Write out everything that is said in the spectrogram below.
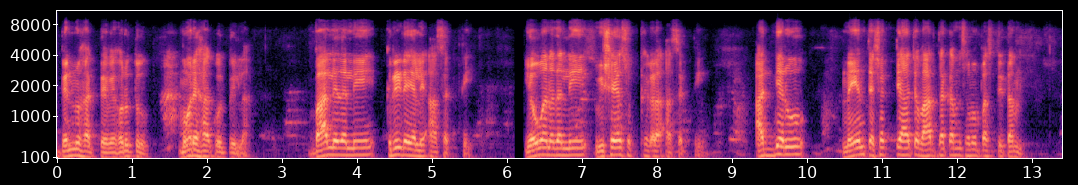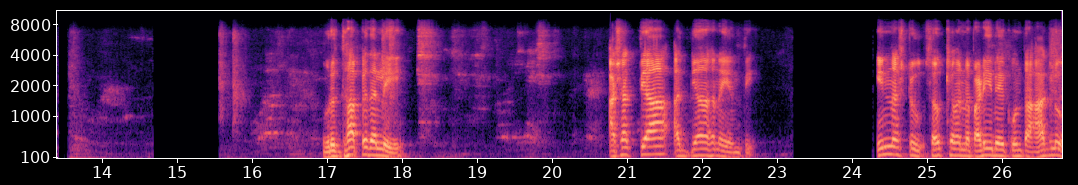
ಬೆನ್ನು ಹಾಕ್ತೇವೆ ಹೊರತು ಮೋರೆ ಹಾಕುವುದಿಲ್ಲ. ಬಾಲ್ಯದಲ್ಲಿ, ಕ್ರೀಡೆಯಲ್ಲಿ ಆಸಕ್ತಿ, ಯೌವನದಲ್ಲಿ ವಿಷಯ ಸುಖಗಳ ಆಸಕ್ತಿ. ಅಜ್ಞರು ನಯಂತೆ ಶಕ್ತ್ಯಾಚ ವಾರ್ಧಕಂ ಸಮುಪಸ್ಥಿತಂ. ವೃದ್ಧಾಪ್ಯದಲ್ಲಿ ಅಶಕ್ತ್ಯ ಅಜ್ಞಾಹ ನಯಂತಿ. ಇನ್ನಷ್ಟು ಸೌಖ್ಯವನ್ನ ಪಡೆಯಬೇಕು ಅಂತ ಆಗ್ಲೂ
